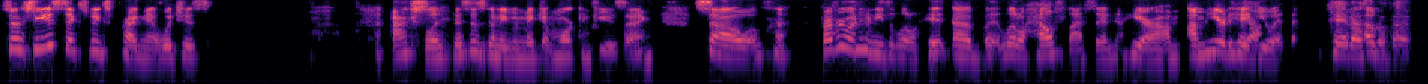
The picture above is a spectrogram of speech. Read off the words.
So she's six weeks pregnant, which is actually this is going to even make it more confusing. So for everyone who needs a little hit, a little health lesson here, I'm I'm here to hit Yeah. you with it. hit us Okay. with it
